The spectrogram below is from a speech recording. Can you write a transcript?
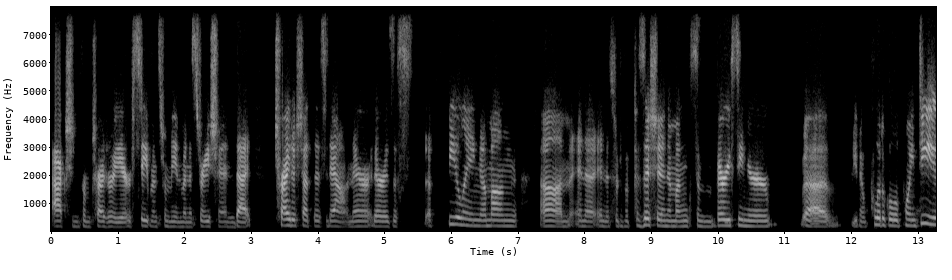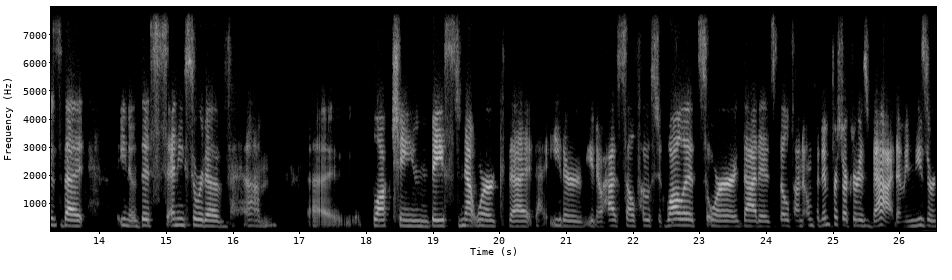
action from Treasury or statements from the administration that try to shut this down. There there is a, a feeling among um, in, a, in a sort of a position among some very senior, uh, you know, political appointees that, you know, this any sort of um, uh, blockchain based network that either you know has self-hosted wallets or that is built on open infrastructure is bad i mean these are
